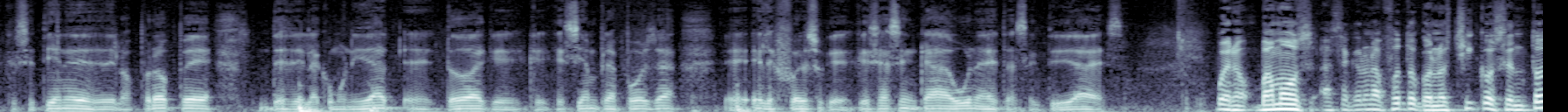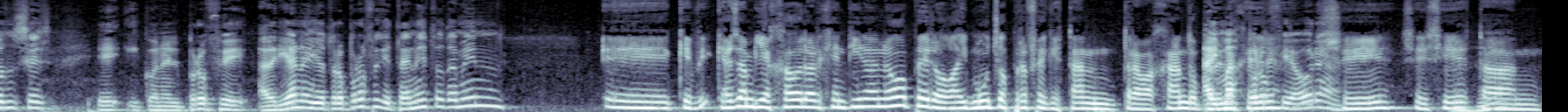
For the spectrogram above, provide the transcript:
que se tiene desde los profes, desde la comunidad eh, toda que, siempre apoya eh, el esfuerzo que, se hace en cada una de estas actividades. Bueno, vamos a sacar una foto con los chicos entonces eh, y con el profe Adriana y otro profe que está en esto también. que, hayan viajado a la Argentina no, pero hay muchos profes que están trabajando. ¿Hay más profes ahora? Sí, sí, sí, están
